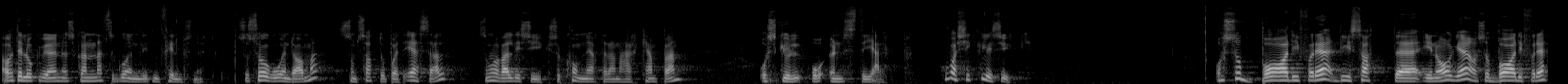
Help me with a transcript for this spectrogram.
Av og til lukker vi øynene, så kan det nett gå en liten filmsnutt. Så så hun en dame som satt oppå et esel, som var veldig syk, som kom ned til denne her campen og skulle og ønste hjelp. Hun var skikkelig syk. Og så ba de for det. De satt eh, i Norge, og så ba de for det.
